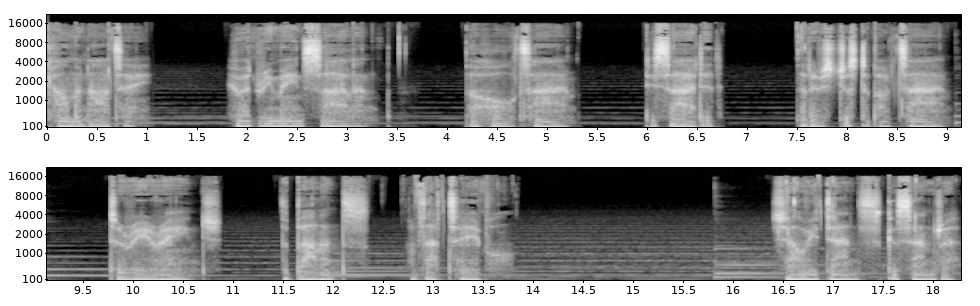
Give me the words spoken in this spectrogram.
Carmenate, who had remained silent the whole time, decided that it was just about time to rearrange the balance of that table. Shall we dance, Cassandra?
